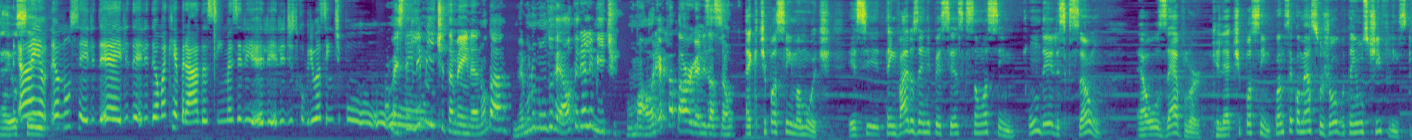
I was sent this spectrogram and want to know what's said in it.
É, eu Ah, sei. eu, eu não sei. Ele, é, ele, ele deu uma quebrada, assim, mas ele, ele, ele descobriu, assim, tipo. O, o- Mas tem limite também, né? Não dá. Mesmo no mundo real teria limite. Uma hora ia acabar a organização. É que tipo assim, Mamute, esse tem vários NPCs que são assim. Um deles que são é o Zevlor, que ele é tipo assim, quando você começa o jogo tem uns Tiflins que,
